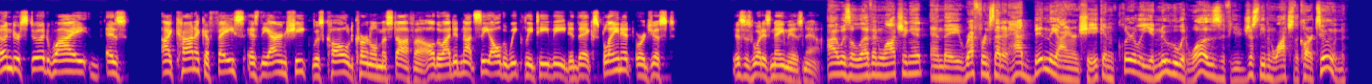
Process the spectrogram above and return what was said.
understood why, as iconic a face as the Iron Sheik was called Colonel Mustafa, although I did not see all the weekly TV. Did they explain it or just this is what his name is now? I was 11 watching it, and they referenced that it had been the Iron Sheik, and clearly you knew who it was if you just even watched the cartoon.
